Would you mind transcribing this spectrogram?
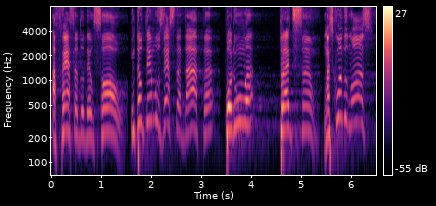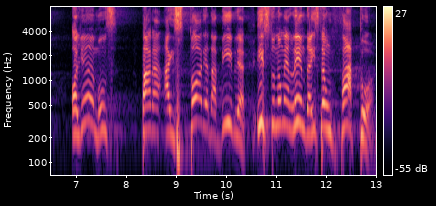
a festa do Deus Sol. Então temos esta data por uma tradição. Mas quando nós olhamos para a história da Bíblia, isto não é lenda, isto é um fato.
